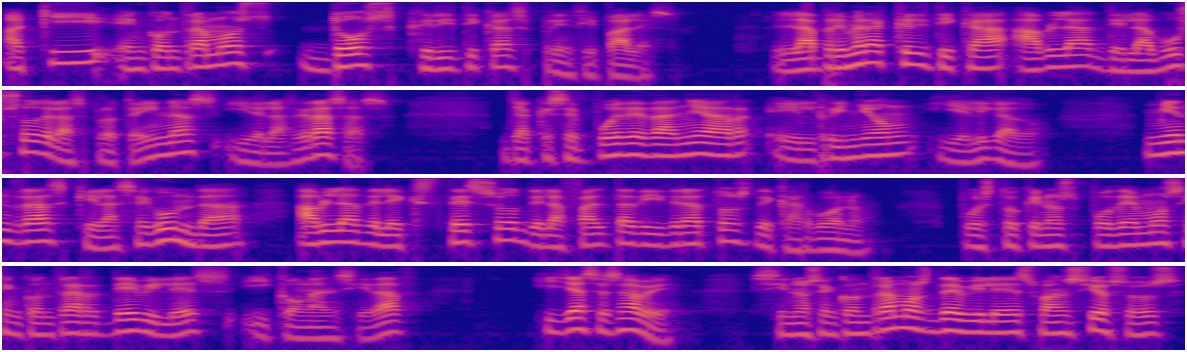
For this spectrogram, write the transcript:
Aquí encontramos dos críticas principales. La primera crítica habla del abuso de las proteínas y de las grasas, ya que se puede dañar el riñón y el hígado, mientras que la segunda habla del exceso de la falta de hidratos de carbono, puesto que nos podemos encontrar débiles y con ansiedad. Y ya se sabe, si nos encontramos débiles o ansiosos,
